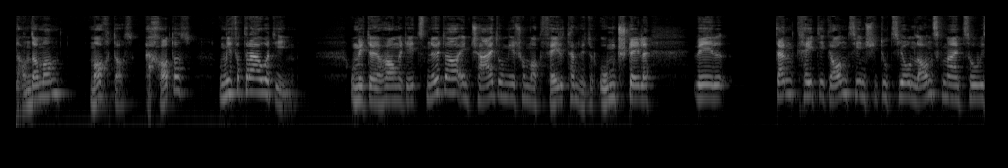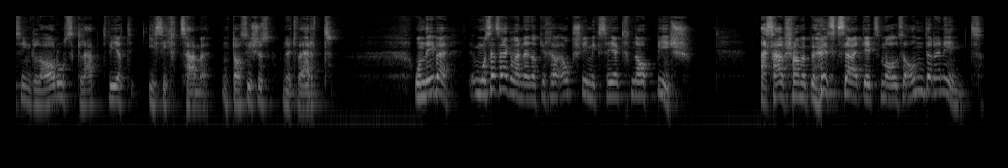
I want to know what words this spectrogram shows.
Landamann macht das, er kann das und wir vertrauen ihm. Und wir fangen jetzt nicht an, Entscheidungen, die wir schon mal gefällt haben, wieder umzustellen, weil dann geht die ganze Institution Landsgemeinde, so wie sie in Glarus gelebt wird, in sich zusammen. Und das ist es nicht wert. Und eben, ich muss auch sagen, wenn natürlich eine Abstimmung sehr knapp ist, selbst wenn man bös gesagt jetzt mal das andere nimmt,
